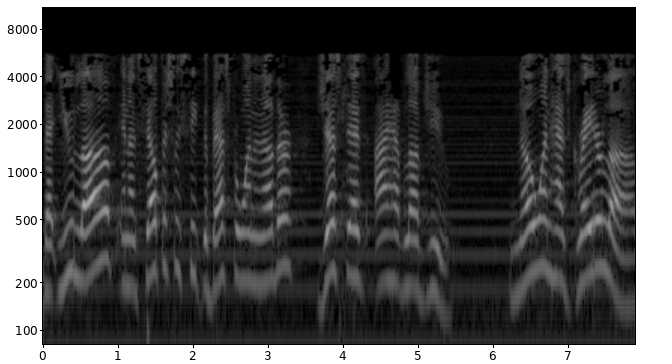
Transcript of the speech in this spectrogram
that you love and unselfishly seek the best for one another, just as I have loved you. No one has greater love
